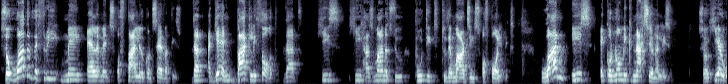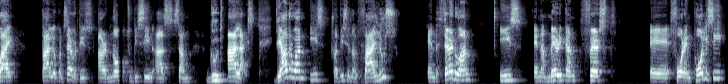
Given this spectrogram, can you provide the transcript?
So, what are the three main elements of paleoconservatism that, again, Buckley thought that he's, he has managed to put it to the margins of politics? One is economic nationalism. So, here, why paleoconservatives are not to be seen as some good allies. The other one is traditional values. And the third one is an American first uh, foreign policy,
